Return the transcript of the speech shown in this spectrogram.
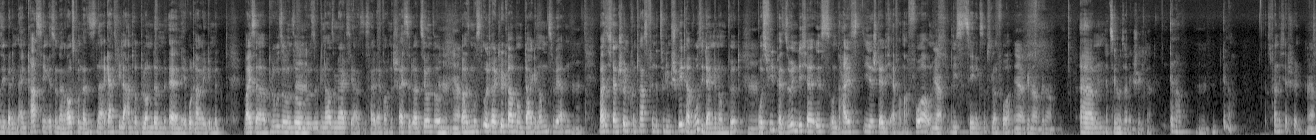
sie bei dem einen Casting ist und dann rauskommt, da sind ganz viele andere blonde, äh, nee, rothaarige mit weißer Bluse und so, mhm. wo du so genauso merkst, ja, es ist halt einfach eine scheiß Situation so. Mhm, ja. Du musst ultra Glück haben, um da genommen zu werden. Mhm. Was ich dann schön Kontrast finde zu dem später, wo sie dann genommen wird, mhm. wo es viel persönlicher ist und heißt, hier stell dich einfach mal vor und ja. nicht liest Szene XY vor. Ja, genau, genau. Ähm, Erzähl uns eine Geschichte. Genau. Mhm. Genau. Das fand ich sehr schön. Ja.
